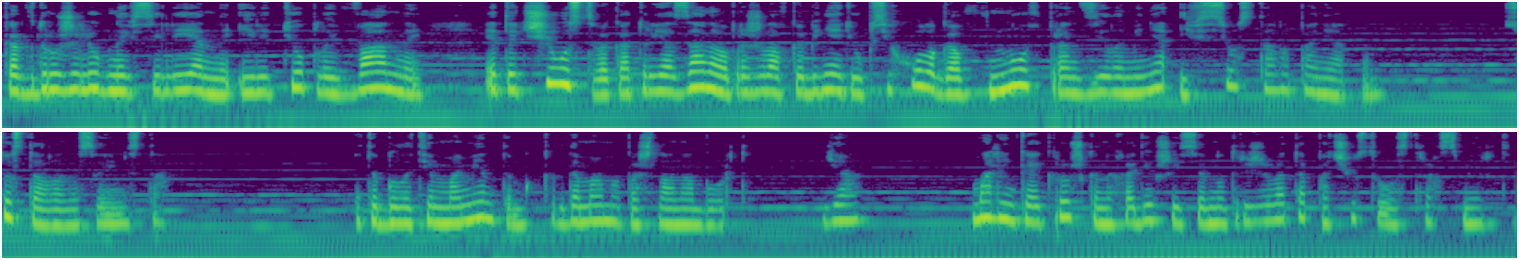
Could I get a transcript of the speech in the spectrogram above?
как в дружелюбной вселенной или теплой ванной, это чувство, которое я заново прожила в кабинете у психолога, вновь пронзило меня, и все стало понятным. Все стало на свои места. Это было тем моментом, когда мама пошла на борт. Я, маленькая крошка, находившаяся внутри живота, почувствовала страх смерти.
